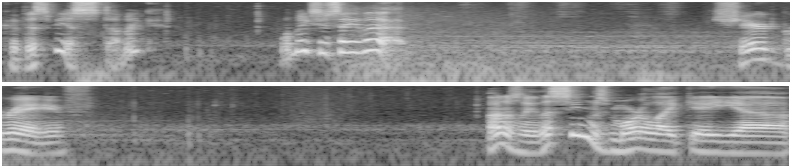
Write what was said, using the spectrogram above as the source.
Could this be a stomach? What makes you say that? Shared grave. Honestly, this seems more like a, uh,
